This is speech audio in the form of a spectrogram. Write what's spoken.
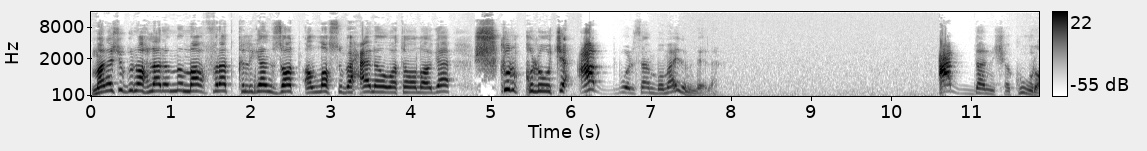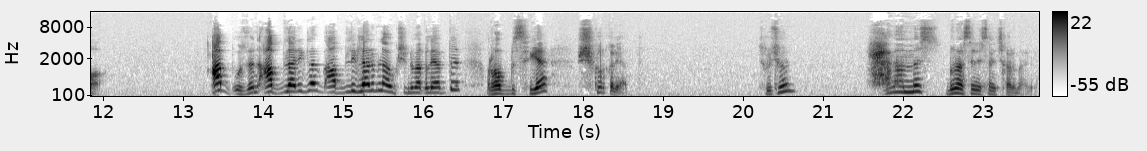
Mana shu gunohlarimni mag'firat qilgan zot Alloh subhanahu va taologa shukr qiluvchi abd bo'lsam bo'lmaydimi deylar. Abdan shakura. Abd o'zini abdlariklar, abdliklari bilan u kishi nima qilyapti? Robbisiga shukr qilyapti. Shuning uchun hammamiz bu narsani esdan chiqarmaylik.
